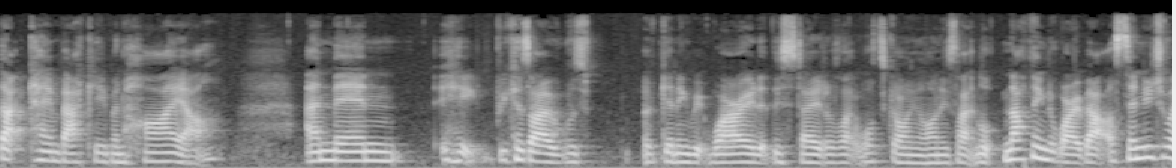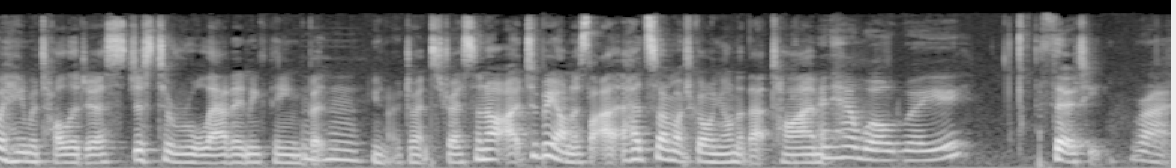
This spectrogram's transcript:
That came back even higher. And then he, because I was getting a bit worried at this stage, I was like, what's going on? He's like, look, nothing to worry about. I'll send you to a hematologist just to rule out anything, but, Mm-hmm. you know, don't stress. And I, to be honest, I had so much going on at that time. And how old were you? 30. Right.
